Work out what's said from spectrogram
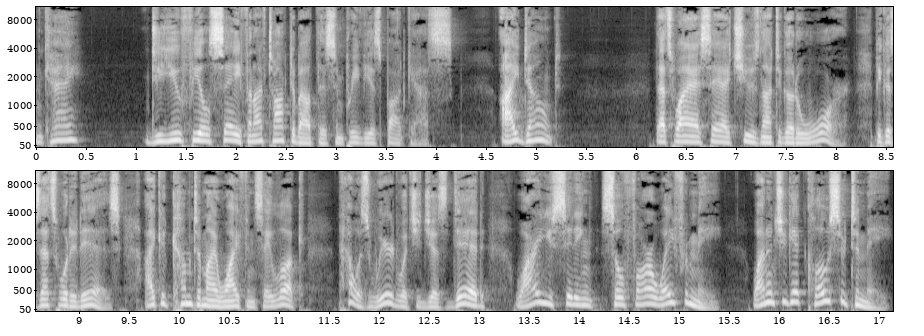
Okay? Do you feel safe? And I've talked about this in previous podcasts. I don't. That's why I say I choose not to go to war, because that's what it is. I could come to my wife and say, look, that was weird what you just did. Why are you sitting so far away from me? Why don't you get closer to me?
